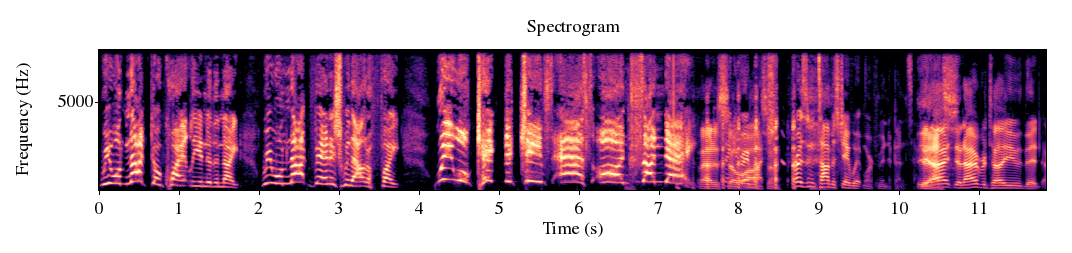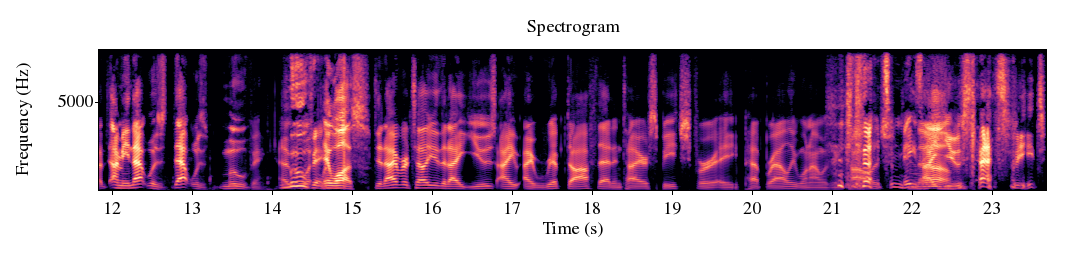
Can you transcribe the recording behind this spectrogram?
we will not go quietly into the night. We will not vanish without a fight. We will kick the Chiefs' ass on Sunday. That is Thank so you very awesome. much. President Thomas J. Whitmore from Independence. Day. Did I did I ever tell you that? I mean, that was that was moving. Moving. It was. Did I ever tell you that I used I I ripped off that entire speech for a pep rally when I was in college? That's amazing. No. I used that speech.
